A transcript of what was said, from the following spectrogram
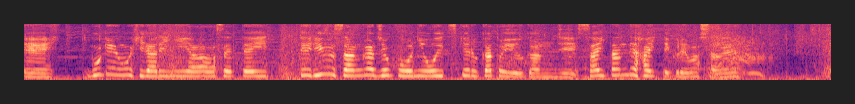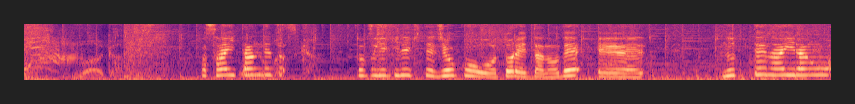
えー、5弦を左に合わせていって龍さんが徐行に追いつけるかという感じ。最短で入ってくれましたね。最短で突撃できて徐行を取れたので、えー、塗って内乱を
